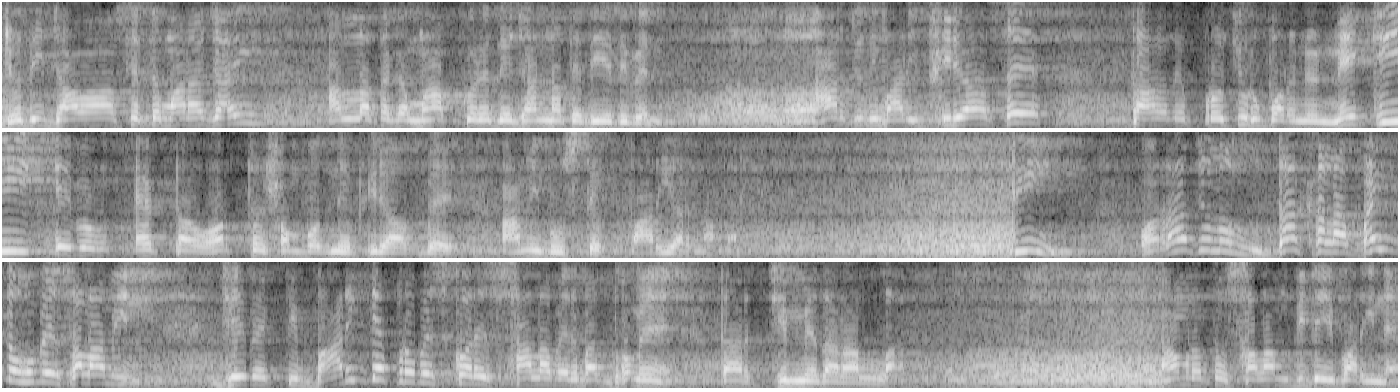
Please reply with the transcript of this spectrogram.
যদি যাওয়া আসেতে মারা যায়, আল্লাহ তাকে মাফ করে দিয়ে জান্নাতে দিয়ে দিবেন। আর যদি বাড়ি ফিরে আসে, তাহলে প্রচুর পরিমাণে নেকি এবং একটা অর্থ সম্পদ নিয়ে ফিরে আসবে। আমি বুঝতে পারি আর না পারি। তিন, অরাজুলুন দাখালা বাইতে হবে সালামিন। যে ব্যক্তি বাড়িতে প্রবেশ করে সালামের মাধ্যমে তার জিম্মেদার আল্লাহ। আমরা তো সালাম দিতেই পারি না।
